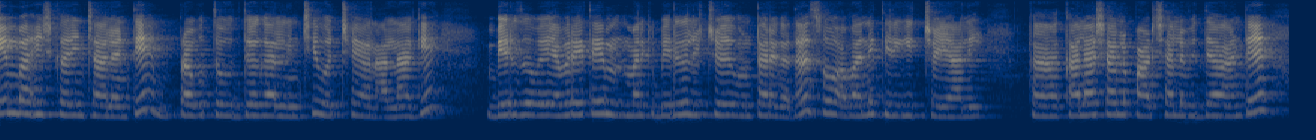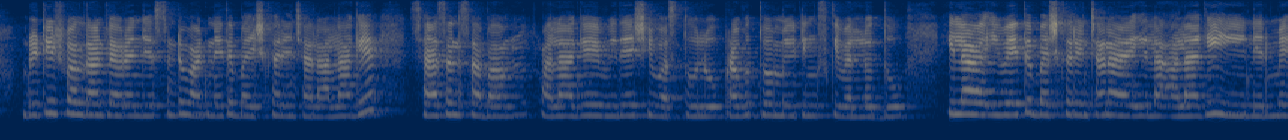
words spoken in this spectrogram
ఏం బహిష్కరించాలంటే ప్రభుత్వ ఉద్యోగాల నుంచి వచ్చేయాలి అలాగే బిరుదు ఎవరైతే మనకి బిరుదులు ఇచ్చే ఉంటారు కదా సో అవన్నీ తిరిగి ఇచ్చేయాలి. కళాశాల పాఠశాల విద్య అంటే బ్రిటిష్ వాళ్ళ దాంట్లో ఎవరైనా చేస్తుంటే వాటిని అయితే బహిష్కరించాలి. అలాగే శాసనసభ అలాగే విదేశీ వస్తువులు ప్రభుత్వ మీటింగ్స్కి వెళ్ళొద్దు. ఇలా ఇవైతే బహిష్కరించాలి. ఇలా అలాగే ఈ నిర్మే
